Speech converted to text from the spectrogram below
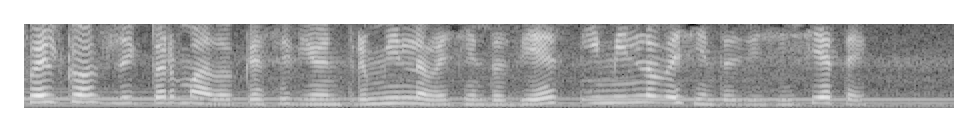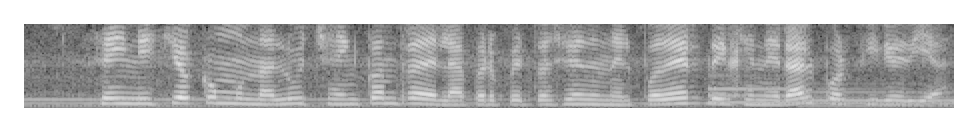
fue el conflicto armado que se dio entre 1910 y 1917 se inició como una lucha en contra de la perpetuación en el poder del general Porfirio Díaz,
